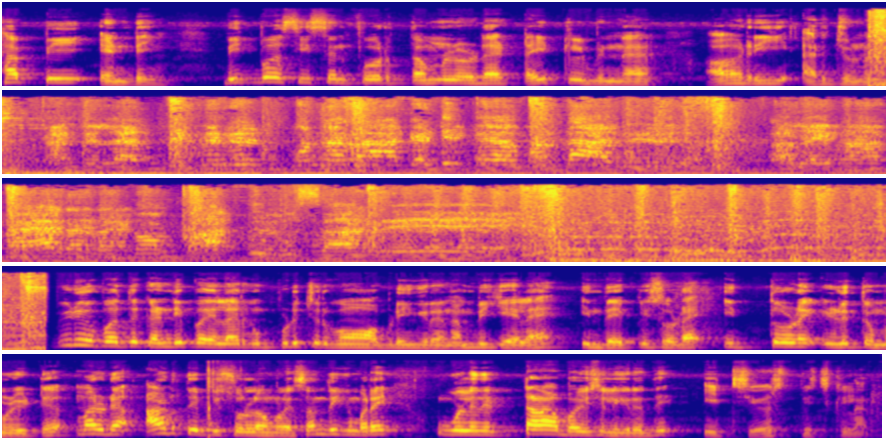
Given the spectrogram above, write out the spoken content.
happy ending Bigg Boss season four தமிழோட title winner Aari Arjunan. Video பார்த்து கண்டிப்பாக எல்லாருக்கும் பிடிச்சிருக்கோம் அப்படிங்கிற நம்பிக்கையில் இந்த எபிசோட இத்தோட இழுத்து மொழிட்டு மறுபடியும் அடுத்த எபிசோட உங்களை சந்திக்கும் வரை உங்களை டடா பாய் சொல்கிறது இட்ஸ் யுவர் ஸ்பீச் கிளர்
